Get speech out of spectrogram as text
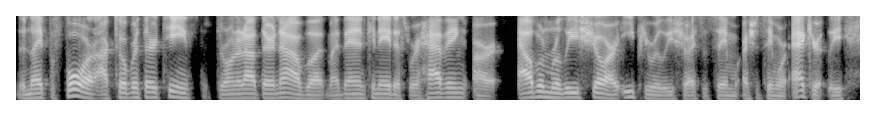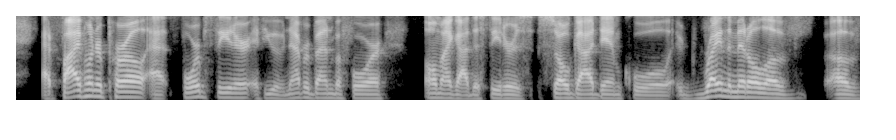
the night before, October 13th, throwing it out there now, but my band Canetis, we're having our album release show, our EP release show, I should say, I should say more accurately, at 500 Pearl at Forbes Theater. If you have never been before, oh my god, this theater is so goddamn cool. Right in the middle of of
